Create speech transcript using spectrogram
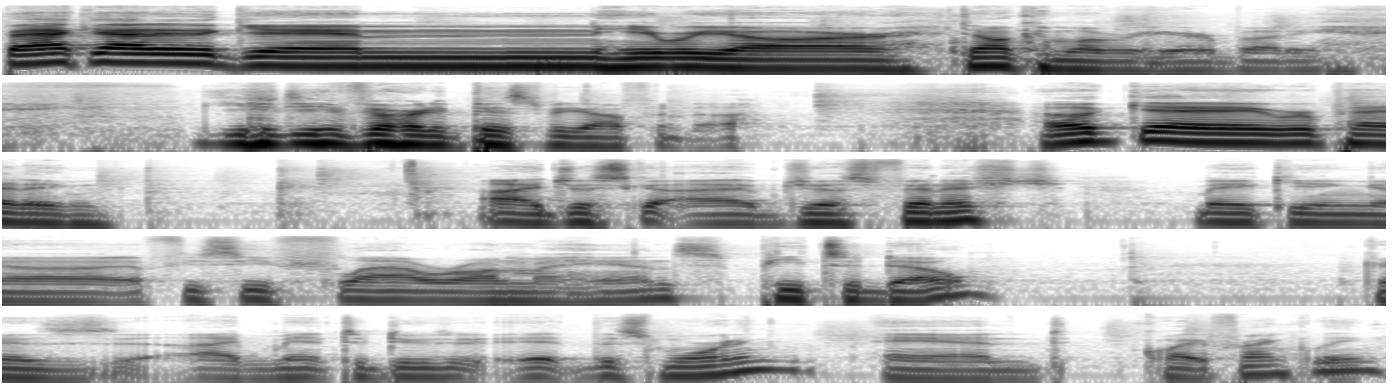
Back at it again. Here we are. Don't come over here, buddy. You've already pissed me off enough. Okay, we're petting. I just got, I've just finished making. Uh, if you see flour on my hands, pizza dough, because I meant to do it this morning, and quite frankly,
